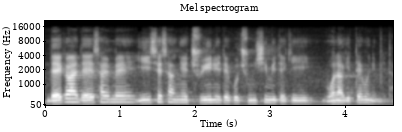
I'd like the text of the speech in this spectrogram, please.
내가 내 삶의 이 세상의 주인이 되고 중심이 되기 원하기 때문입니다.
